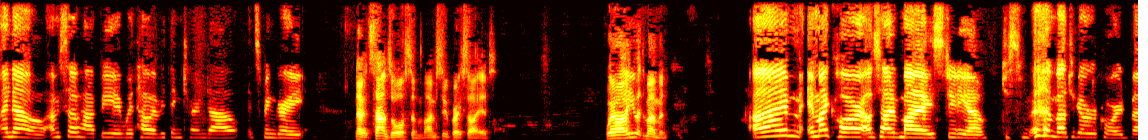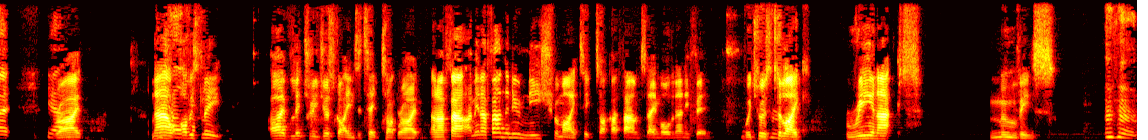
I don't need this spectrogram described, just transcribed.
I know. I'm so happy with how everything turned out. It's been great. No, it sounds awesome. I'm super excited. Where are you at the moment? I'm in my car outside of my studio, just about to go record. But yeah, Right. Now, obviously, I've literally just got into TikTok, right? And I found, I mean, I found the new niche for my TikTok I found today more than anything, which was to like reenact movies, hmm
